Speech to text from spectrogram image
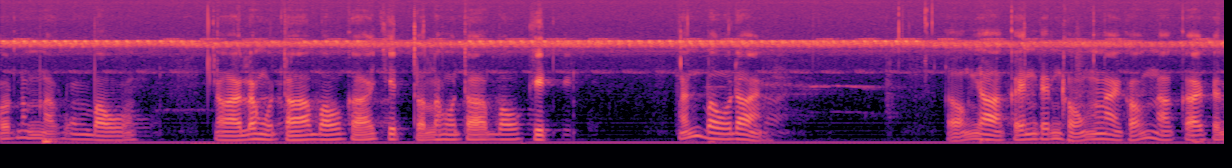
ลดน้ำหนักลงเบาตาละหุตาเบากายจิตตาละหุตาเบาจิต มันเบาได้ของยากเกินเป็นของง่ายของหนักกลายเป็น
